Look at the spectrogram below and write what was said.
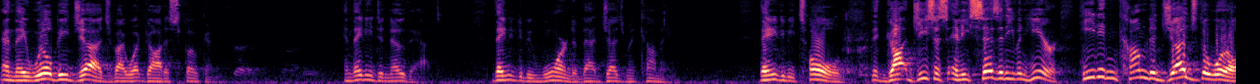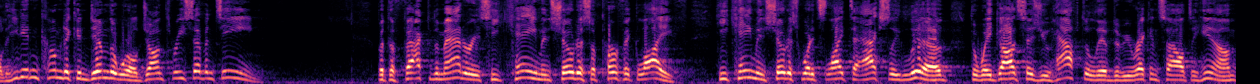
and they will be judged by what God has spoken. And they need to know that. They need to be warned of that judgment coming. They need to be told that God, Jesus, and he says it even here, he didn't come to judge the world. He didn't come to condemn the world. John 3 17. But the fact of the matter is, He came and showed us a perfect life. He came and showed us what it's like to actually live the way God says you have to live to be reconciled to Him.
